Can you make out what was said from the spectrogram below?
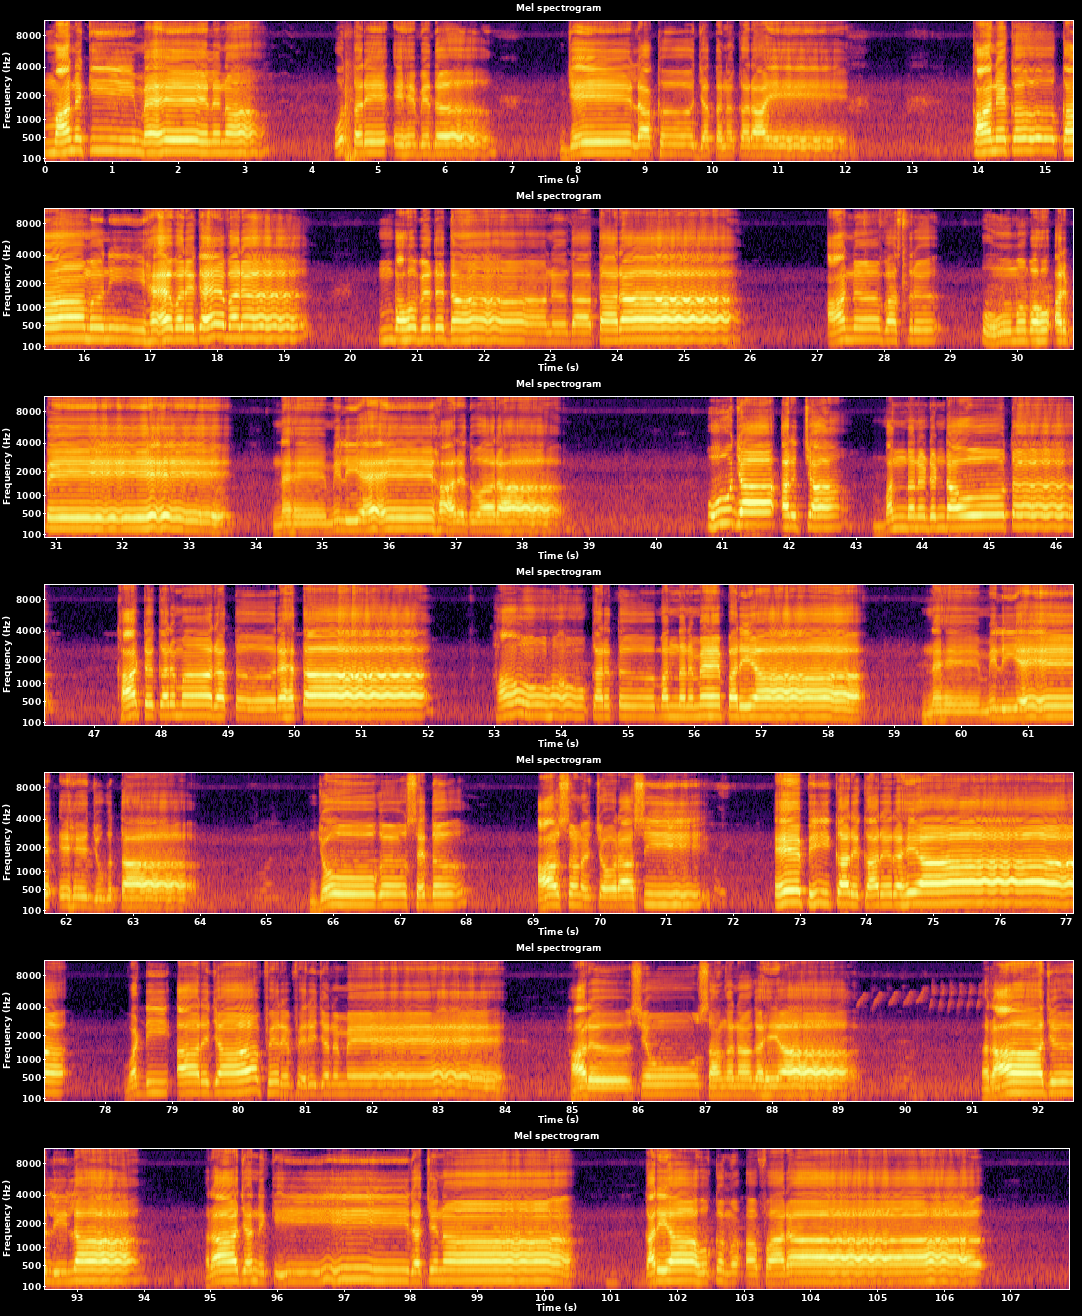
ਮਨ ਕੀ ਮੈਲ ਨਾ ਉਤਰੇ ਇਹ ਬਿਦ ਜੇ ਲਖ ਯਤਨ ਕਰਾਏ। ਕਾਨਕ ਕਾਮਨੀ ਹੈ ਵਰ ਗੈ ਵਰ, ਬਹੁ ਵਿਦ ਦਾਨ ਦਾਤਾਰਾ ਅਨ ਵਸਤਰ ਓਮ ਬਹੁ ਅਰਪੇ, ਨਹਿ ਮਿਲਿਐ ਹਰ ਦੁਆਰਾ ਪੂਜਾ ਅਰਚਾ ਬੰਧਨ ਡੰਡਾਉਤ, ਖਾਟ ਕਰਮਾ ਰਤ ਰਹਤਾ। ਹਉ ਹਉ ਕਰਤ ਬੰਦਨ ਮੈਂ ਪਰਿਆ ਨਹਿ ਮਿਲਿਏ ਇਹ ਜੁਗਤਾ। ਜੋਗ ਸਿੱਧ ਆਸਣ 84 ਏ ਪੀ ਕਰ ਕਰ ਰਹਿਆ। ਵੱਡੀ ਆਰ ਜਾ ਫਿਰ ਫਿਰ ਜਨਮੇ। ਹਰ ਸਿਉ ਸੰਗ ਨਾ ਗਹਿਆ। ਰਾਜ ਲੀਲਾ ਰਾਜਨ ਕੀ ਰਚਨਾ? ਕਰਿਆ ਹੁਕਮ ਅਫਾਰਾ।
